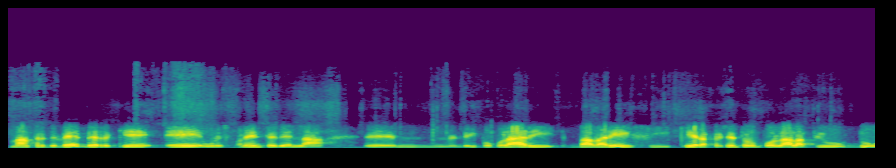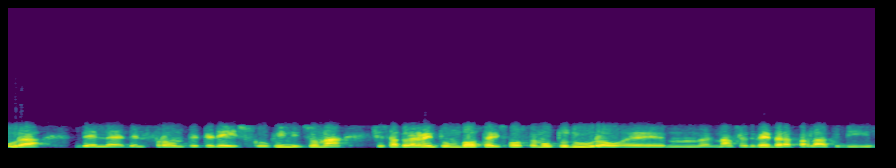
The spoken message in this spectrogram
Manfred Weber, che è un esponente della ehm, dei popolari bavaresi che rappresentano un po' l'ala più dura del, del fronte tedesco. Quindi insomma c'è stato veramente un botta e risposta molto duro. Eh, Manfred Weber ha parlato di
